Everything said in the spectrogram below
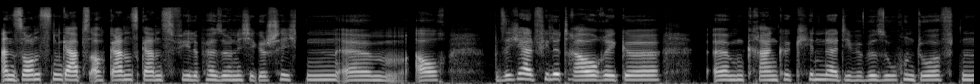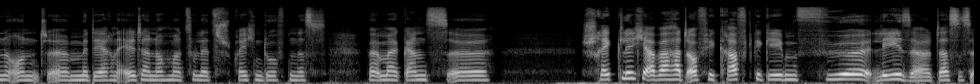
ansonsten gab es auch ganz, ganz viele persönliche Geschichten, ähm, auch mit Sicherheit viele traurige, ähm, kranke Kinder, die wir besuchen durften und ähm, mit deren Eltern nochmal zuletzt sprechen durften. Das war immer ganz äh, schrecklich, aber hat auch viel Kraft gegeben für Leser. Das ist,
